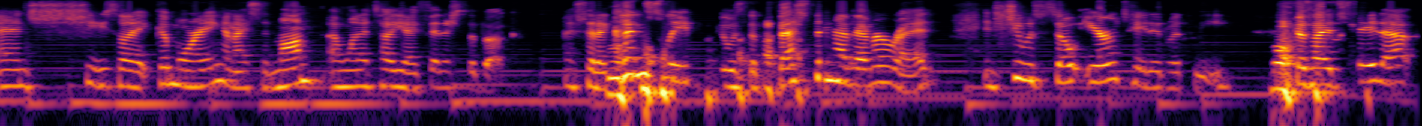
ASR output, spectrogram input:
and she's like, Good morning. And I said, Mom, I want to tell you I finished the book. I said, I couldn't sleep. It was the best thing I've ever read. And she was so irritated with me oh. because I had stayed up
